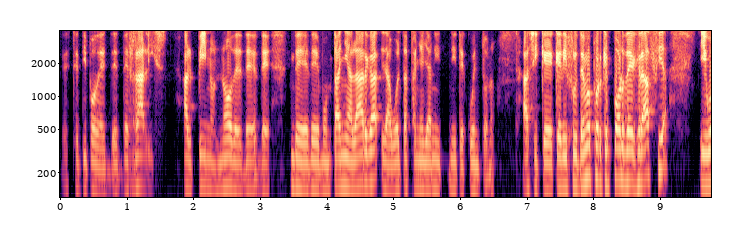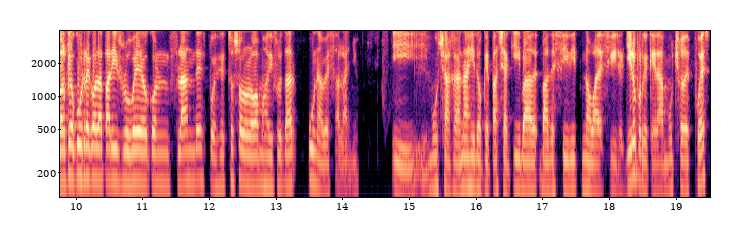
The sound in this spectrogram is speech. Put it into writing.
este tipo de, de rallies alpinos, ¿no? De, de, montaña larga y la Vuelta a España ya ni, te cuento, ¿no? Así que, que disfrutemos porque por desgracia, igual que ocurre con la París-Roubaix o con Flandes, pues esto solo lo vamos a disfrutar una vez al año. Y, muchas ganas y lo que pase aquí va, a decidir, no va a decidir el giro porque queda mucho después,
